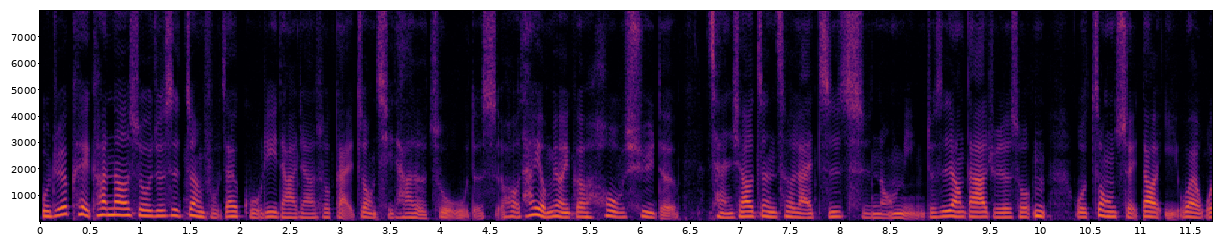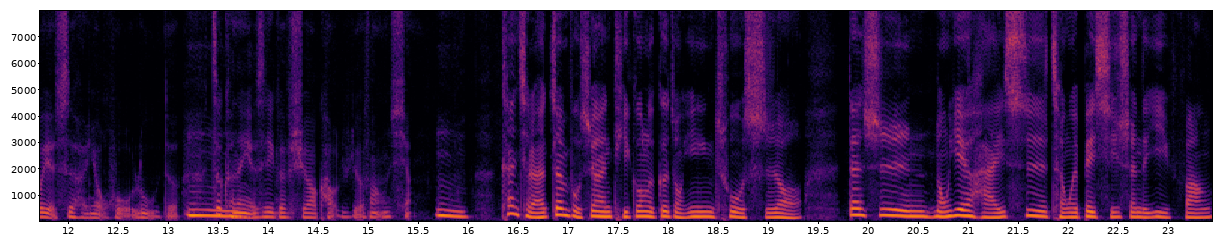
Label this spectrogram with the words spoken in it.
我觉得可以看到，说就是政府在鼓励大家说改种其他的作物的时候，它有没有一个后续的产销政策来支持农民，就是让大家觉得说，嗯，我种水稻以外，我也是很有活路的。嗯，这可能也是一个需要考虑的方向。嗯，看起来政府虽然提供了各种应应措施哦，但是农业还是成为被牺牲的一方。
